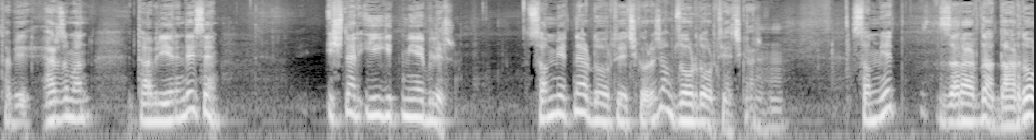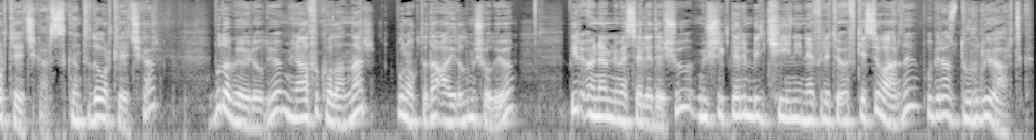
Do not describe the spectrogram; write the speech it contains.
Tabi her zaman tabiri yerindeyse işler iyi gitmeyebilir. Samimiyet nerede ortaya çıkar hocam? Zorda ortaya çıkar. Hı hı. Samimiyet zararda, darda ortaya çıkar. Sıkıntıda ortaya çıkar. Bu da böyle oluyor. Münafık olanlar bu noktada ayrılmış oluyor. Bir önemli mesele de şu, müşriklerin bir kini, nefreti, öfkesi vardı. Bu biraz duruluyor artık.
